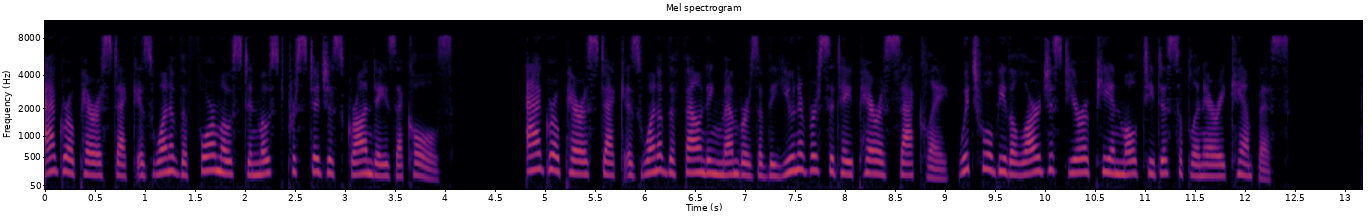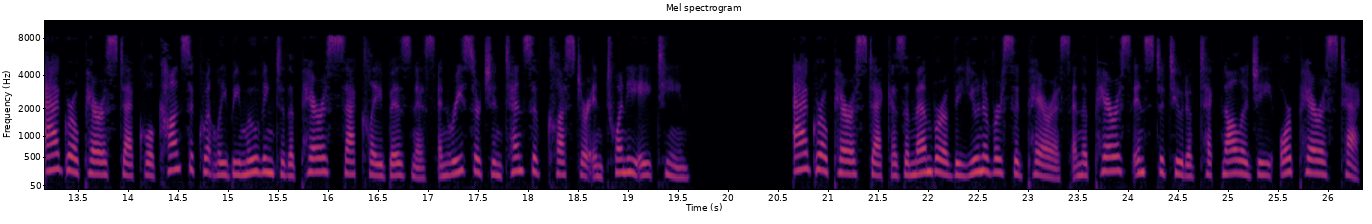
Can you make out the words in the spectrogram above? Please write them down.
Agroparistech is one of the foremost and most prestigious Grandes Écoles. Agroparistech is one of the founding members of the Université Paris-Saclay, which will be the largest European multidisciplinary campus. Agroparistech will consequently be moving to the Paris-Saclay Business and Research Intensive Cluster in 2018. Agroparistech is a member of the Université Paris and the Paris Institute of Technology or Paris Tech.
